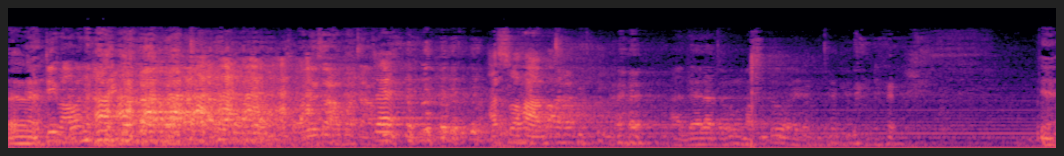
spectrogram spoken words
Eh. Di mawon. Soalnya sahabat. Saya umat itu. Ya.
